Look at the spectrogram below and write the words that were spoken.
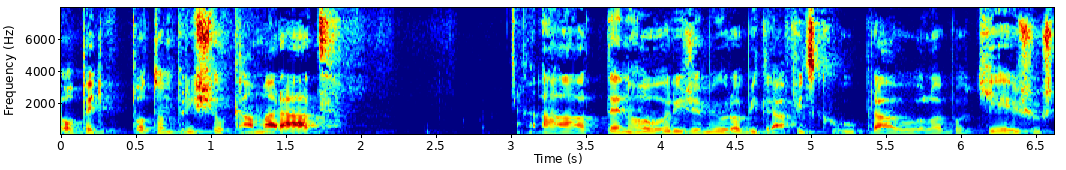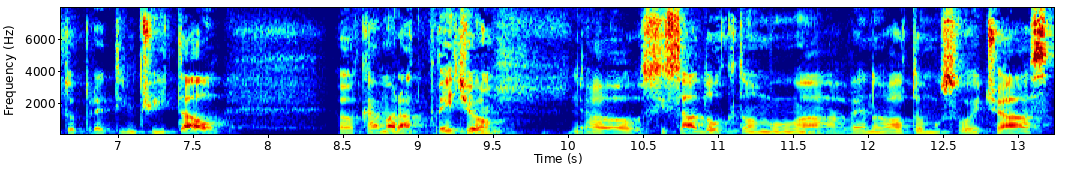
Opäť potom prišiel kamarát, a ten hovorí, že mi urobí grafickú úpravu, lebo tiež už to predtým čítal. E, kamarát Peťo e, si sadol k tomu a venoval tomu svoj čas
